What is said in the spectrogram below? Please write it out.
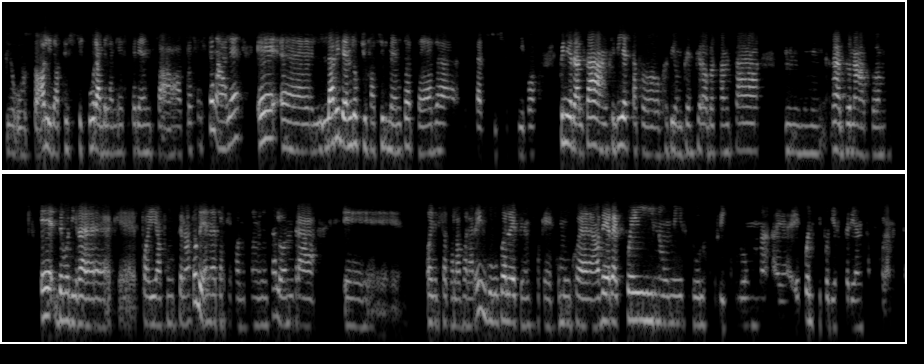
più solida, più sicura della mia esperienza professionale e eh, la rivendo più facilmente per lo step successivo. Quindi in realtà anche lì è stato così un pensiero abbastanza mh, ragionato. E devo dire che poi ha funzionato bene perché quando sono venuta a Londra eh, ho iniziato a lavorare in Google e penso che comunque avere quei nomi sul curriculum eh, e quel tipo di esperienza sicuramente.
